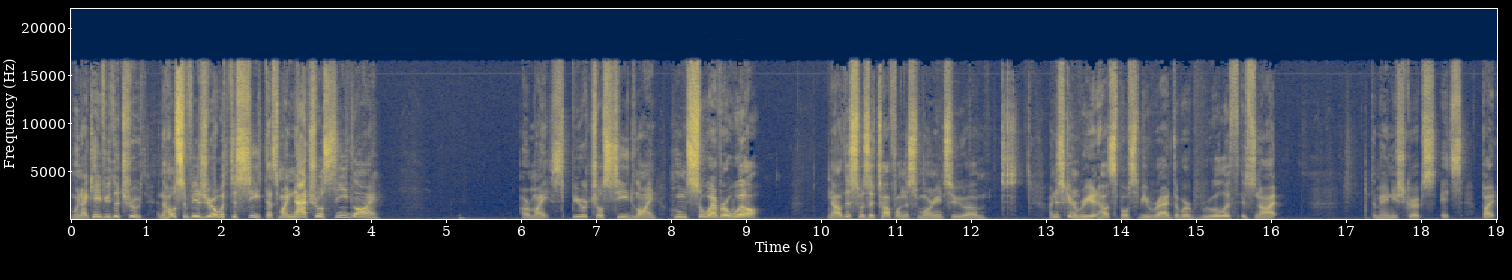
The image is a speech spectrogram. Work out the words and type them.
When I gave you the truth, and the house of Israel with deceit, that's my natural seed line or my spiritual seed line, whomsoever will. Now, this was a tough one this morning to. Um, I'm just going to read it how it's supposed to be read. The word ruleth is not the manuscripts. It's, but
